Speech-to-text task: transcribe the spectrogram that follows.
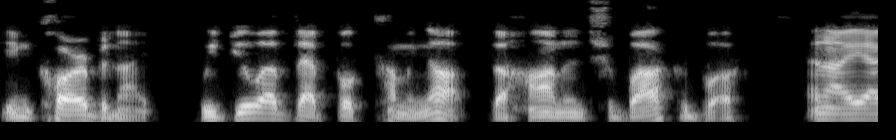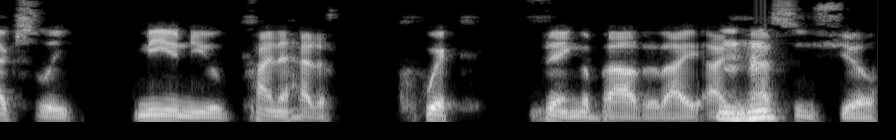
in Carbonite. We do have that book coming up, the Han and Chewbacca book. And I actually, me and you kind of had a quick thing about it. I, I Mhm. messaged you.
